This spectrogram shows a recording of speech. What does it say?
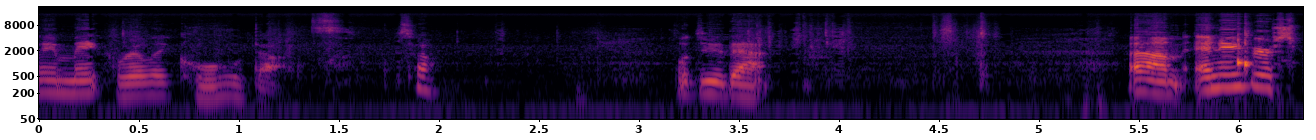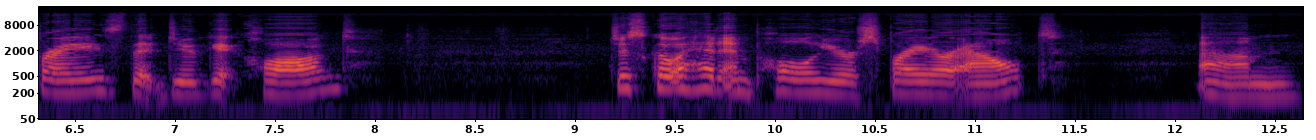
They make really cool dots. So, we'll do that. Um, any of your sprays that do get clogged, just go ahead and pull your sprayer out. Um,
